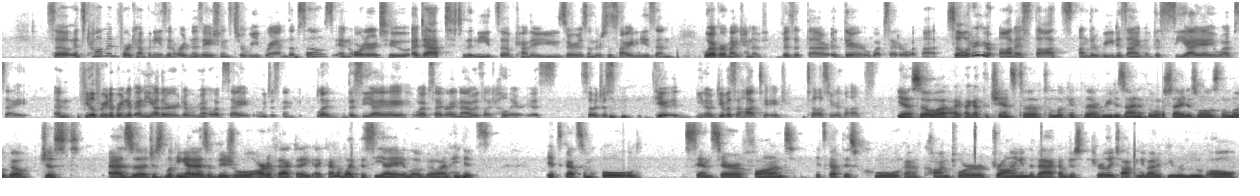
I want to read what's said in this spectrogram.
So it's common for companies and organizations to rebrand themselves in order to adapt to the needs of kind of their users and their societies and whoever might kind of visit their their website or whatnot. So what are your honest thoughts on the redesign of the CIA website? And feel free to bring up any other government website. We just think like the CIA website right now is like hilarious. So just give, you know, give us a hot take. Tell us your thoughts. Yeah, so uh, I, I got the chance to to look at the redesign of the website as well as the logo. Just as a, just looking at it as a visual artifact, I, I kind of like the CIA logo. I mean, it's it's got some bold sans serif font it's got this cool kind of contour drawing in the back. I'm just purely talking about if you remove all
